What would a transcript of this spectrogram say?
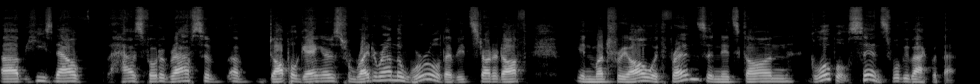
uh, he's now has photographs of, of doppelgangers from right around the world. I mean, it started off in Montreal with friends and it's gone global since. We'll be back with that.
